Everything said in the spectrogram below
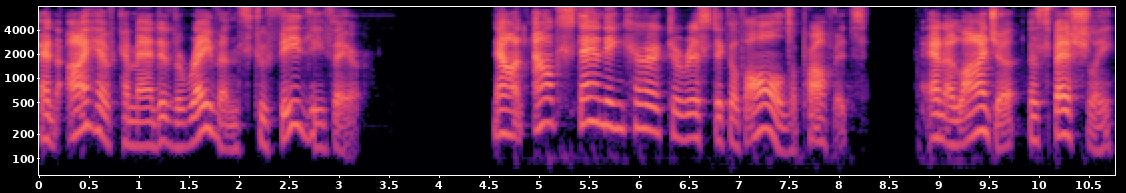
and I have commanded the ravens to feed thee there. Now, an outstanding characteristic of all the prophets, and Elijah especially,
